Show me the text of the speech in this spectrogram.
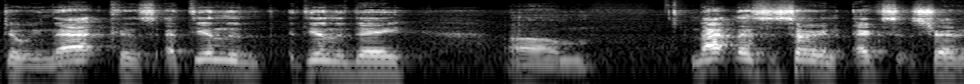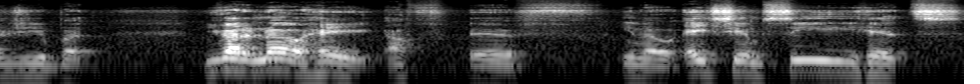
doing that because at the end of at the end of the day, um, not necessarily an exit strategy, but you got to know, hey, if, if you know HCMC hits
